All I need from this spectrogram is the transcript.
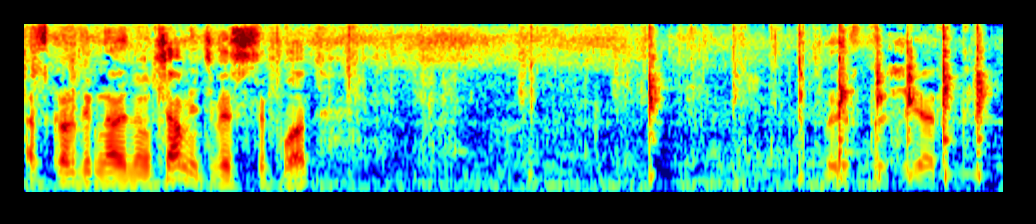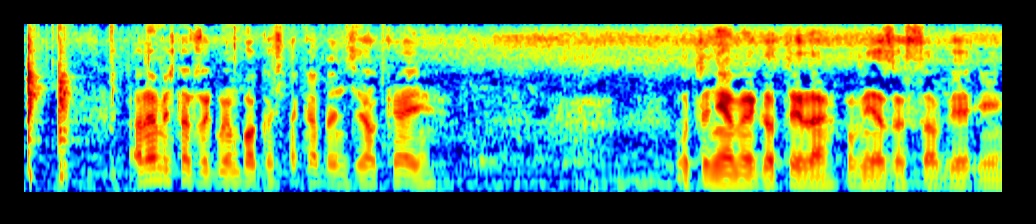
Aczkolwiek nawet bym chciał mieć wyższy płot. Tu już coś jest. Ale myślę, że głębokość taka będzie ok. Utyniemy go tyle, pomierzę sobie i,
